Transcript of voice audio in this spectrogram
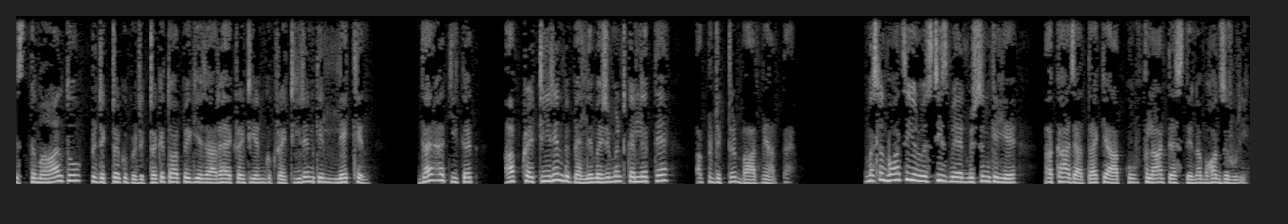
استعمال تو پروڈکٹر کو پروڈکٹر کے طور پہ کیا جا رہا ہے کرائٹیرین کو کرائٹیرین کے، لیکن در حقیقت آپ کرائٹیرین پہ پہلے میجرمنٹ کر لیتے ہیں اور پروڈکٹر بعد میں آتا ہے۔ مثلاً بہت سی یونیورسٹیز میں ایڈمیشن کے لیے کہا جاتا ہے کہ آپ کو فلاں ٹیسٹ دینا بہت ضروری ہے۔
